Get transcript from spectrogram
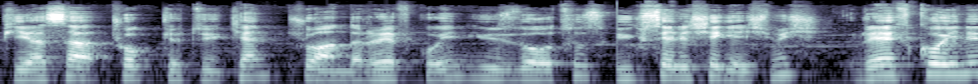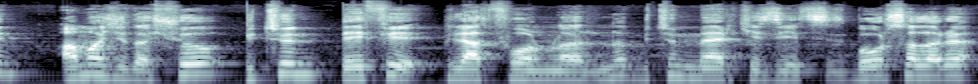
Piyasa çok kötüyken şu anda Ref Coin %30 yükselişe geçmiş. Ref Coin'in amacı da şu. Bütün DeFi platformlarını, bütün merkeziyetsiz borsaları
